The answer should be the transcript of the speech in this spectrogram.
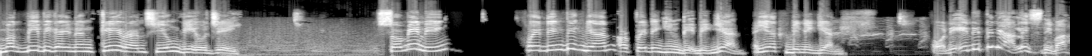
magbibigay ng clearance yung DOJ. So meaning, pwedeng bigyan or pwedeng hindi bigyan. Yet binigyan. O di edi pinalis, di ba?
